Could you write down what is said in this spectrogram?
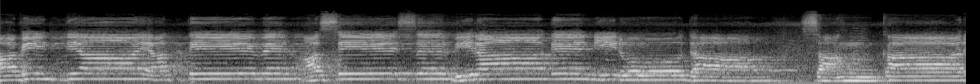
අවිද්‍යායත්තේව අසේස විරාග නිරෝධා සංකාර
